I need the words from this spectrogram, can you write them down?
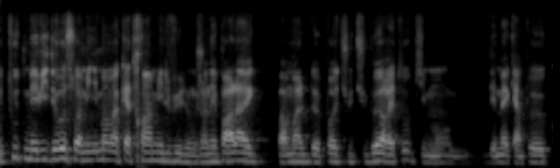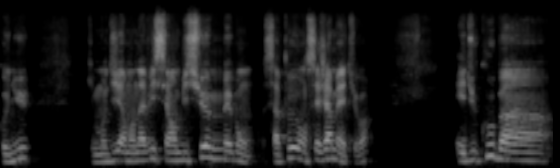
toutes mes vidéos soient minimum à 80 000 vues. Donc j'en ai parlé avec pas mal de potes youtubeurs et tout, qui des mecs un peu connus, qui m'ont dit à mon avis c'est ambitieux, mais bon, ça peut, on ne sait jamais, tu vois. Et du coup, ben,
